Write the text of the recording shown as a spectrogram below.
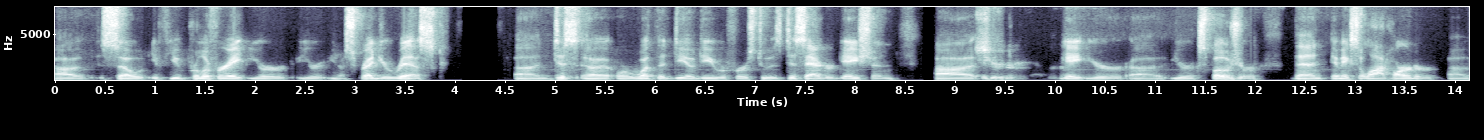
Uh, so if you proliferate your, your, you know, spread your risk, uh, dis, uh, or what the DoD refers to as disaggregation. Uh, sure aggregate your uh, your exposure, then it makes it a lot harder uh,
